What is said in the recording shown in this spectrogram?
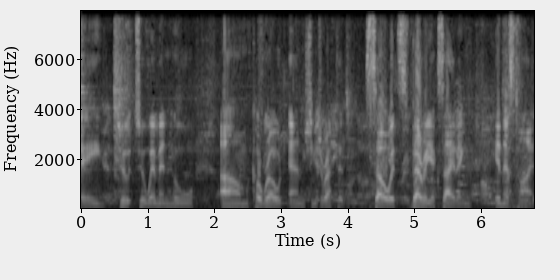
a two two women who um, co-wrote and she directed. So it's very exciting in this time.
